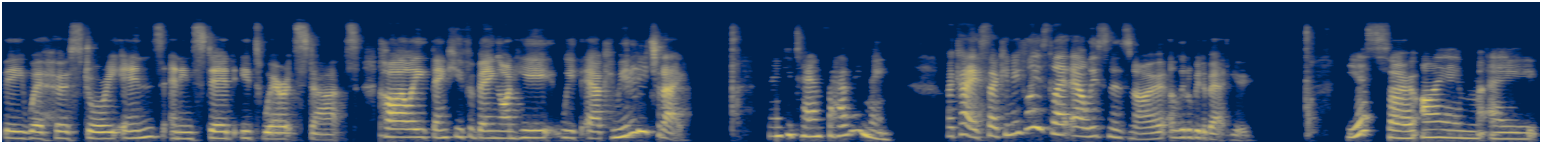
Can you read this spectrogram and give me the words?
be where her story ends, and instead, it's where it starts. Kylie, thank you for being on here with our community today. Thank you, Tam, for having me. Okay, so can you please let our listeners know a little bit about you? Yes, so I am a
